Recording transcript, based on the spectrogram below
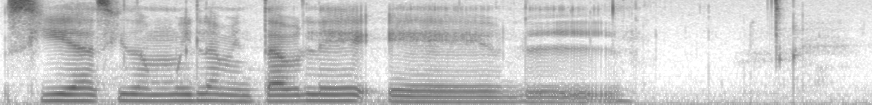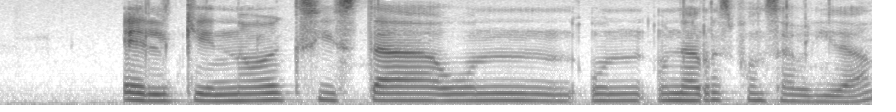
sí ha sido muy lamentable el el que no exista un, una responsabilidad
